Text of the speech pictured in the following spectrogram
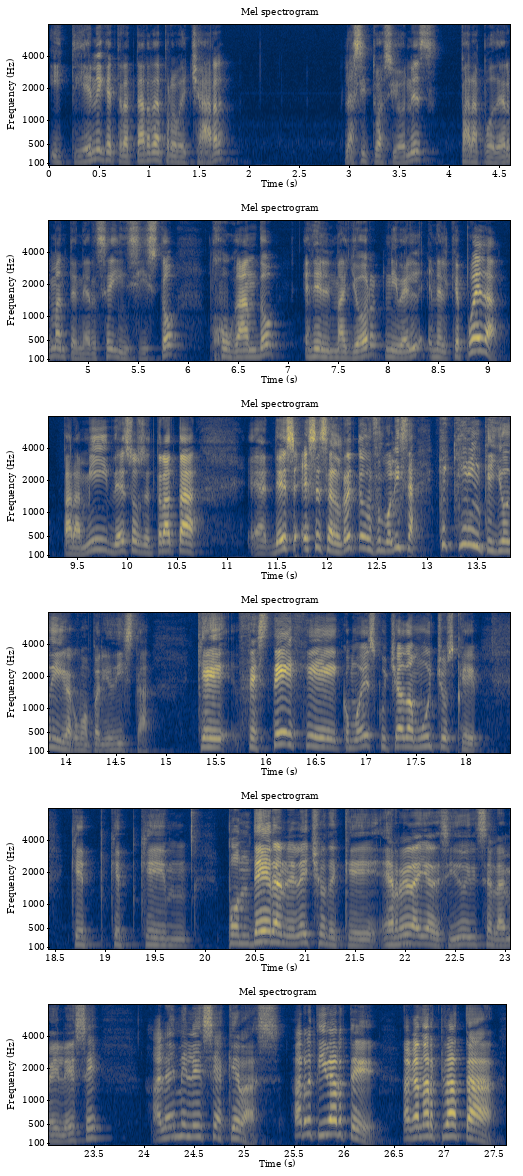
y tiene que tratar de aprovechar las situaciones para poder mantenerse, insisto, jugando en el mayor nivel en el que pueda. Para mí de eso se trata, eh, ese, es el reto de un futbolista. ¿Qué quieren que yo diga como periodista? Que festeje, como he escuchado a muchos que, mm, ponderan el hecho de que Herrera haya decidido irse a la MLS. ¿A la MLS a qué vas? A retirarte a ganar plata,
